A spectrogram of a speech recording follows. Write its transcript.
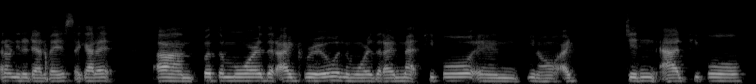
I don't need a database. I got it. Um, but the more that I grew and the more that I met people and, you know, I didn't add people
